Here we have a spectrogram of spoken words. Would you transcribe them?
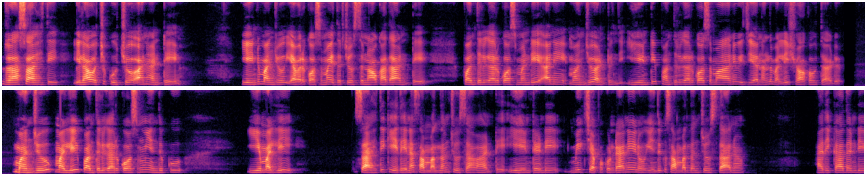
రా సాహితీ ఇలా వచ్చి కూర్చో అని అంటే ఏంటి మంజు ఎవరి కోసమో ఎదురు చూస్తున్నావు కదా అంటే పంతులు గారి కోసమండి అని మంజు అంటుంది. ఏంటి పంతులు గారి కోసమా అని విజయానంద్ మళ్ళీ షాక్ అవుతాడు. మంజు మళ్ళీ పంతులు గారి కోసం ఎందుకు? ఏ మళ్ళీ సాహితికి ఏదైనా సంబంధం చూసావా అంటే? ఏంటండి? మీకు చెప్పకుండా నేను ఎందుకు సంబంధం చూస్తాను? అది కాదండి.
